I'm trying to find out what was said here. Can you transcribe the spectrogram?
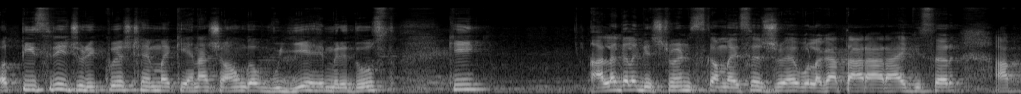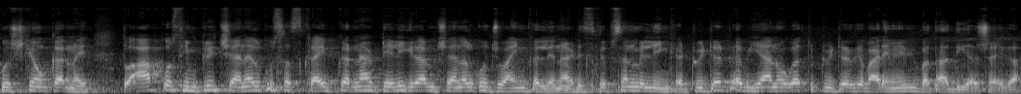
और तीसरी जो रिक्वेस्ट है, मैं कहना चाहूँगा, वो ये है मेरे दोस्त, कि अलग अलग स्टूडेंट्स का मैसेज जो है वो लगातार आ रहा है कि, सर, आप कुछ क्यों कर रहे तो आपको सिंपली चैनल को सब्सक्राइब करना है टेलीग्राम चैनल को ज्वाइन कर लेना है। डिस्क्रिप्शन में लिंक है। ट्विटर पे अभियान होगा तो ट्विटर के बारे में भी बता दिया जाएगा।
